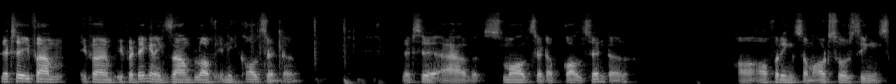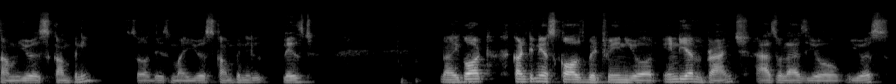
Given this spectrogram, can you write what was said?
Let's say if I'm if I'm if I take an example of any call center, let's say I have a small setup call center uh, offering some outsourcing some US company. So this is my US company placed. Now you got continuous calls between your Indian branch as well as your US.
